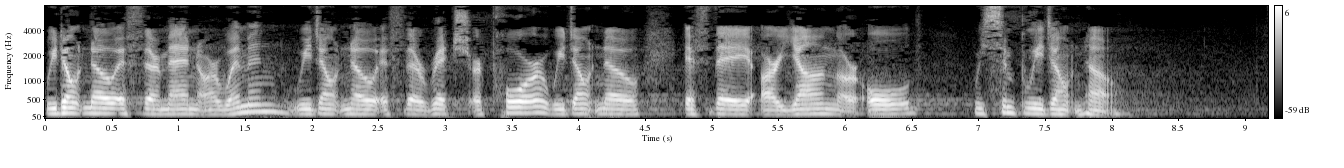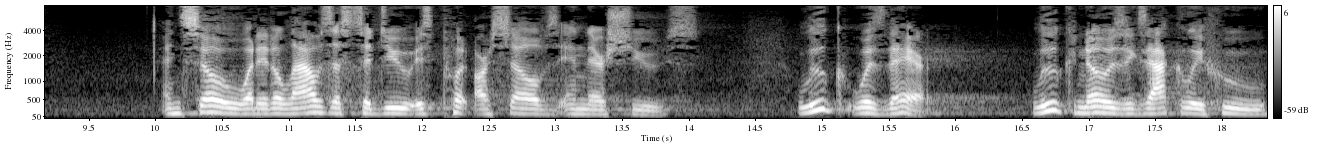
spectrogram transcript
We don't know if they're men or women. We don't know if they're rich or poor. We don't know if they are young or old. We simply don't know. And so, what it allows us to do is put ourselves in their shoes. Luke was there. Luke knows exactly who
